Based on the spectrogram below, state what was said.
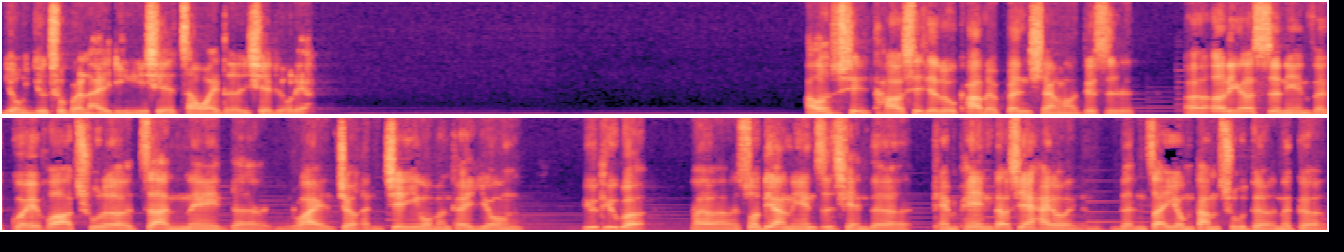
用 YouTube 来引一些站外的一些流量。好，谢好，谢谢卢卡的分享哦，就是呃，二零二四年的规划，除了站内的以外，就很建议我们可以用 YouTube。呃，说两年之前的 campaign 到现在还有人人在用当初的那个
